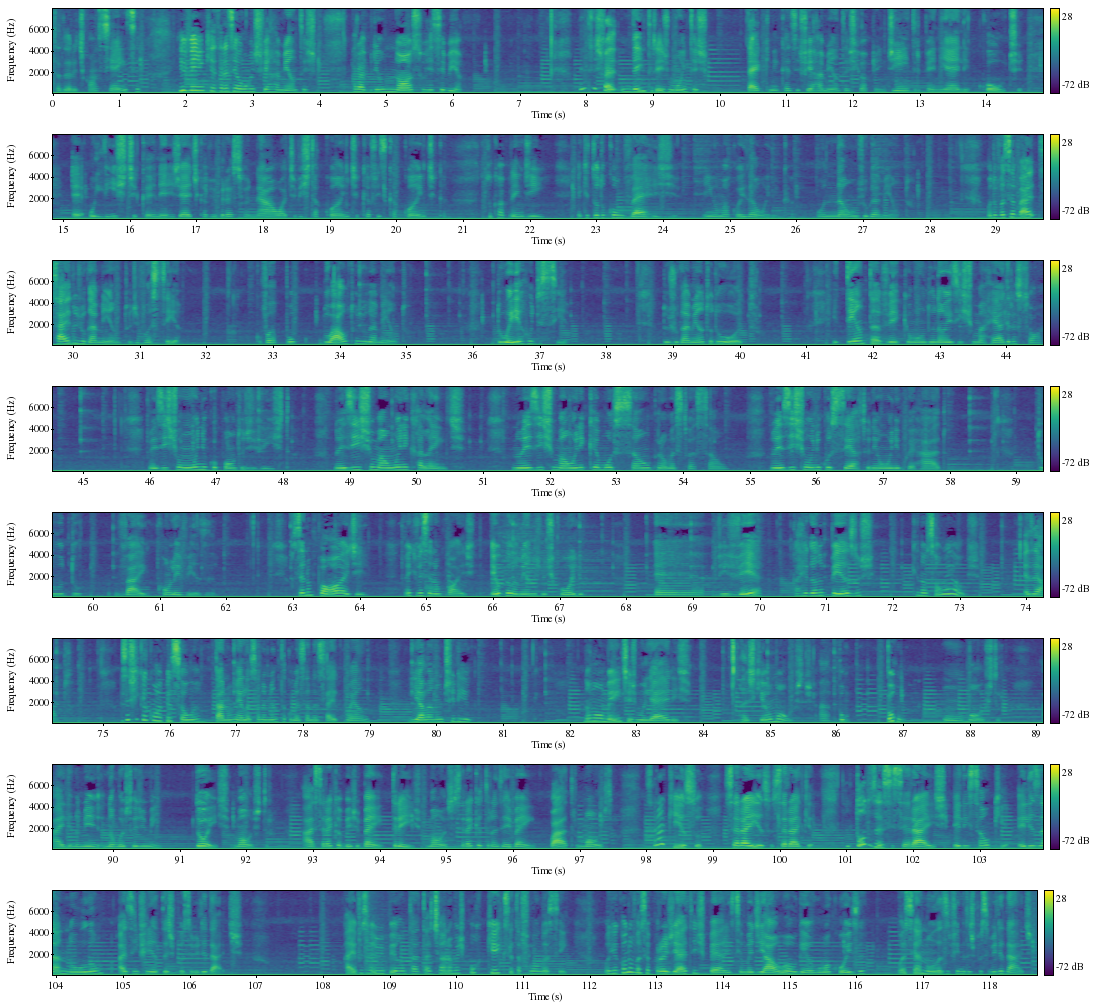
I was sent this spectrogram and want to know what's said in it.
facilitadora de consciência, e venho aqui trazer algumas ferramentas para abrir o nosso receber. Dentre as, dentre as muitas técnicas e ferramentas que eu aprendi entre PNL, coach, é, holística, energética, vibracional, ativista quântica, física quântica, tudo que eu aprendi é que tudo converge em uma coisa única: o não julgamento. Quando você vai, sai do julgamento de você, do auto-julgamento, do erro de si, do julgamento do outro, e tenta ver que o mundo não existe uma regra só, não existe um único ponto de vista, não existe uma única lente, não existe uma única emoção para uma situação. Não existe um único certo nem um único errado. Tudo vai com leveza. Você não pode. Não é que você não pode. Eu, pelo menos, não escolho é, viver carregando pesos que não são meus. Exemplo. Você fica com uma pessoa, tá num relacionamento, tá começando a sair com ela e ela não te liga. Normalmente as mulheres elas criam monstros. Ah, pum, pum, um monstro. Ah, ele não, me, não gostou de mim. Dois, monstro. Ah, será que eu beijo bem? Três, monstro. Será que eu transei bem? Quatro, monstro. Será que isso? Será isso? Será que. Então, todos esses serais, eles são o quê? Eles anulam as infinitas possibilidades. Aí você vai me perguntar, Tatiana, mas por que, que você está falando assim? Porque quando você projeta e espera em cima de algo, alguém, alguma coisa, você anula as infinitas possibilidades.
